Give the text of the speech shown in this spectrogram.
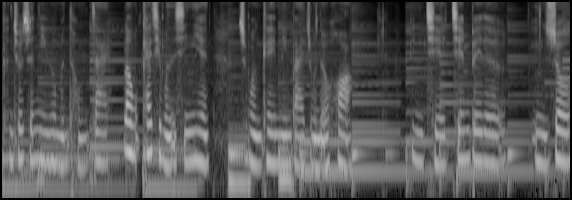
恳求神你与我们同在，让我开启我们的心眼，使我们可以明白主的话，并且谦卑的。领受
